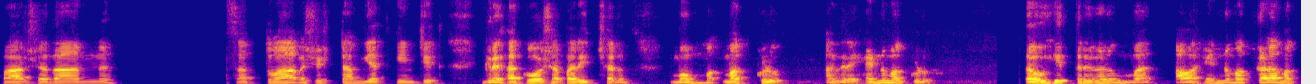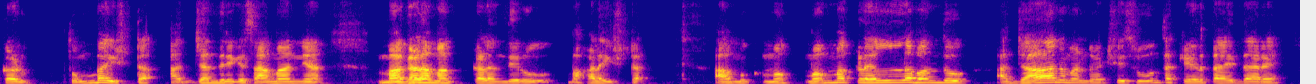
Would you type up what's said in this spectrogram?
ಪಾರ್ಷದಾನ್ ಸತ್ವಾವಶಿಷ್ಟಂ ಯತ್ಕಿಂಚಿತ್ ಗೃಹಕೋಶ ಪರಿಚ್ಛದ. ಮೊಮ್ಮ ಮಕ್ಕಳು ಅಂದ್ರೆ ಹೆಣ್ಣು ಮಕ್ಕಳು ದೌಹಿತ್ರಗಳು ಮ ಅವ ಹೆಣ್ಣು ಮಕ್ಕಳ ಮಕ್ಕಳು, ತುಂಬಾ ಇಷ್ಟ. ಅಜ್ಜಂದಿರಿಗೆ ಸಾಮಾನ್ಯ ಮಗಳ ಮಕ್ಕಳಂದಿರು ಬಹಳ ಇಷ್ಟ. ಆ ಮುಕ್- ಮೊಕ್- ಮೊಮ್ಮಕ್ಕಳೆಲ್ಲ ಬಂದು, ಅಜ್ಜ ನಮ್ಮನ್ನು ರಕ್ಷಿಸು ಅಂತ ಕೇಳ್ತಾ ಇದ್ದಾರೆ.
